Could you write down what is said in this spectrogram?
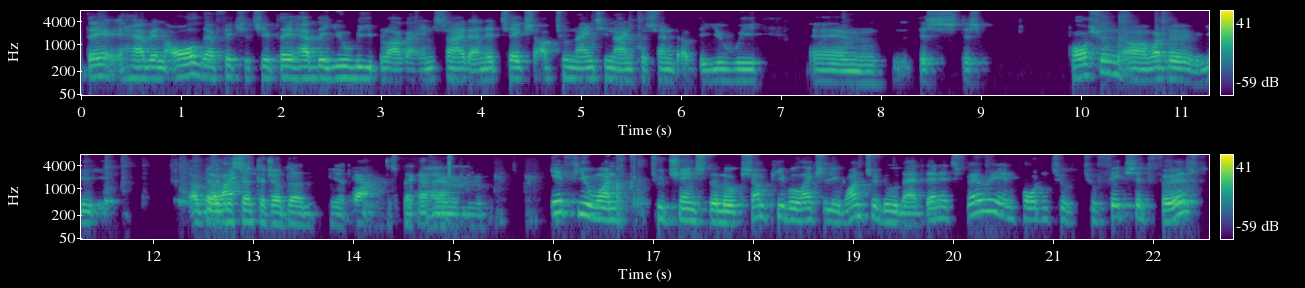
they have in all their fixative, they have the UV blocker inside, and it takes up to 99% of the UV um, this this portion or what the you, of the percentage of the yeah, yeah. Um, if you want to change the look, some people actually want to do that, then it's very important to, to fix it first.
